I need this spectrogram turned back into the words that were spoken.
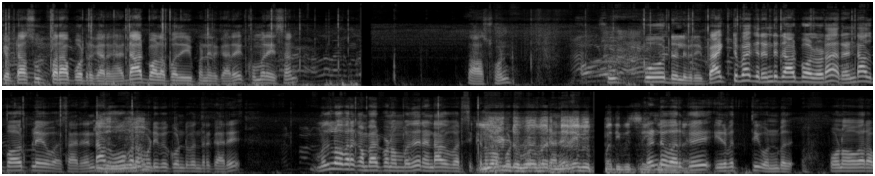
கெப்டா சூப்பராக போட்டிருக்காருங்க. டாட் பாலை பதிவு பண்ணியிருக்காரு Kumaresan. Last one super delivery back to back ரெண்டு டாட் பாலோட ரெண்டாவது பவர் பிளே சாரி ரெண்டாவது ஓவரை முடிவு கொண்டு வந்திருக்காரு. முதல் ஓவரை கம்பேர் பண்ணும்போது ரெண்டாவது ஓவர் சிக்கனமாக போட்டு ரெண்டு ஓவருக்கு இருபத்தி ஒன்பது. போன ஓவரை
